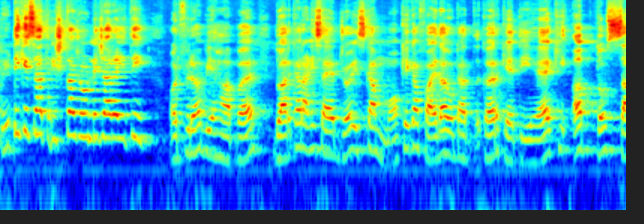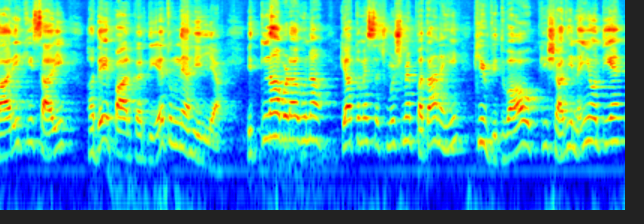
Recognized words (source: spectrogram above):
बेटे के साथ रिश्ता जोड़ने जा रही थी। और फिर अब यहाँ पर द्वारका रानी साहब जो है, इसका मौके का फ़ायदा उठा कर कहती है कि अब तो सारी की सारी हदें पार कर दी है तुमने अहिल्या। इतना बड़ा गुना क्या तुम्हें सचमुच में पता नहीं कि विधवाओं की शादी नहीं होती है?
